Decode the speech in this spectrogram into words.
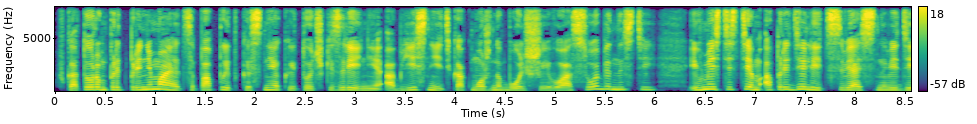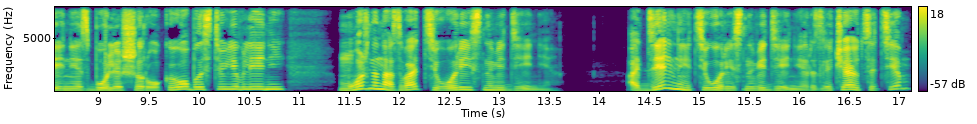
в котором предпринимается попытка с некой точки зрения объяснить как можно больше его особенностей и вместе с тем определить связь сновидения с более широкой областью явлений, можно назвать теорией сновидения. Отдельные теории сновидения различаются тем,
